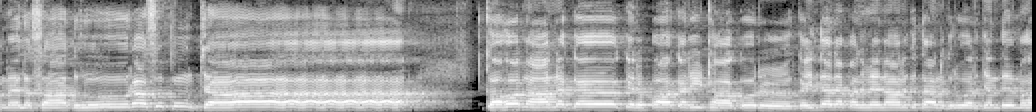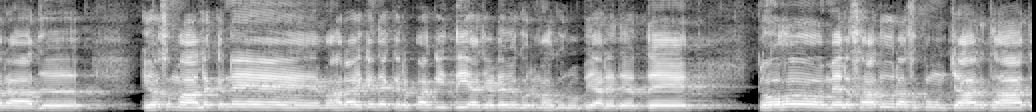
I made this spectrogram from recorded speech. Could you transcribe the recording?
ਮਿਲ ਸਾਧੂ ਰਸ ਪੂੰਚਾ। ਕਹੋ ਨਾਨਕ, ਕਿਰਪਾ ਕਰੀ ਠਾਕੁਰ, ਕਹਿੰਦਾ ਨੇ ਪੰਜਵੇਂ ਨਾਨਕ ਧੰਨ ਗੁਰੂ ਅਰਜਨ ਦੇਵ ਮਹਾਰਾਜ, ਕਿ ਉਸ ਮਾਲਕ ਨੇ ਮਹਾਰਾਜ ਕਹਿੰਦੇ ਕਿਰਪਾ ਕੀਤੀ ਆ ਜਿਹੜੇ ਵੀ ਗੁਰਮੁਖ ਗੁਰੂ ਪਿਆਰੇ ਦੇ ਉੱਤੇ ਉਹ ਮਿਲ ਸਾਧੂ ਰਸ ਪੂੰਚਾ ਅਰਥਾਤ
